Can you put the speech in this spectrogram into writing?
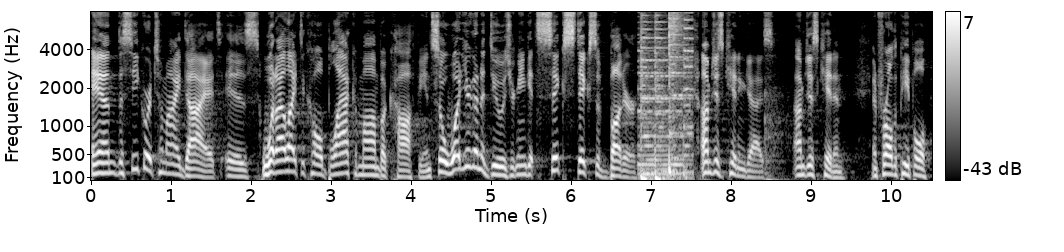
And the secret to my diet is what I like to call black mamba coffee. And so what you're gonna do is you're gonna get six sticks of butter. I'm just kidding, guys. I'm just kidding. And for all the people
